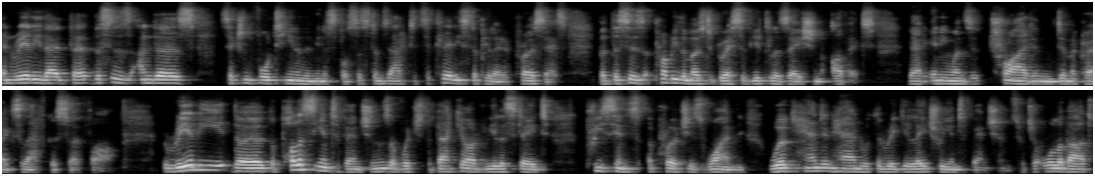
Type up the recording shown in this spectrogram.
and really that, that this is under Section 14 of the Municipal Systems Act. It's a clearly stipulated process, but this is probably the most aggressive utilization of it that anyone's tried in democratic South Africa so far really the, the policy interventions of which the backyard real estate precincts approach is one, work hand in hand with the regulatory interventions, which are all about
